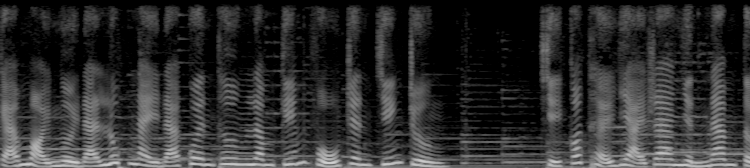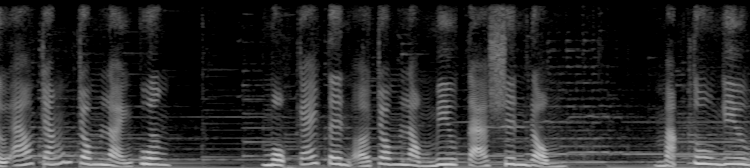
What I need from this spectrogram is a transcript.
cả mọi người đã lúc này đã quên thương lâm kiếm vũ trên chiến trường. Chỉ có thể dại ra nhìn nam tự áo trắng trong loạn quân. Một cái tên ở trong lòng miêu tả sinh động. Mặt tu nghiêu.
